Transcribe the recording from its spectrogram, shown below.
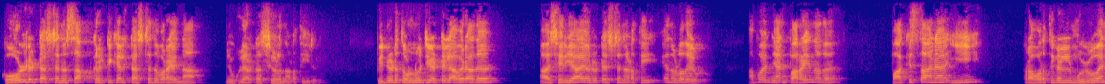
cold test sub critical test എന്ന് പറയുന്ന ന്യൂക്ലിയർ ടെസ്റ്റുകൾ നടത്തിയിരുന്നു. പിന്നീട് തൊണ്ണൂറ്റിയെട്ടിൽ അവരത് ആ, ശരിയായ ഒരു ടെസ്റ്റ് നടത്തി എന്നുള്ളതേ ഉള്ളൂ. അപ്പോൾ ഞാൻ പറയുന്നത് പാകിസ്ഥാന് ഈ പ്രവർത്തികളിൽ മുഴുവൻ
